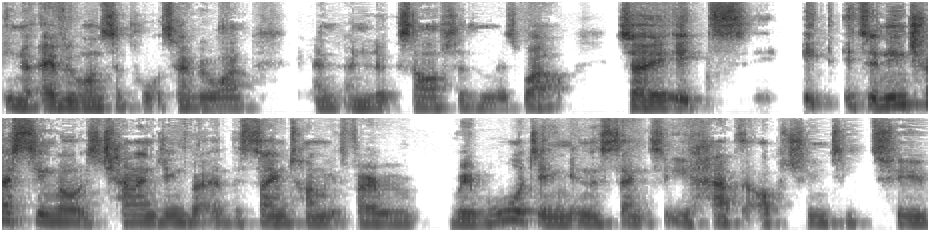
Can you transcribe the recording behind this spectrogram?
you know, everyone supports everyone and, and looks after them as well. So it's it, it's an interesting role. It's challenging, but at the same time, it's very rewarding in the sense that you have the opportunity to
